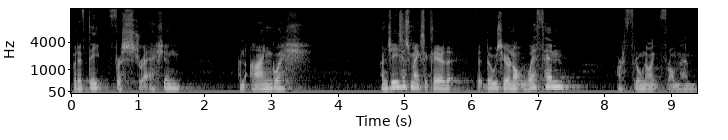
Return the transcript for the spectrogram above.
but of deep frustration and anguish. And Jesus makes it clear that, that those who are not with him are thrown out from him.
